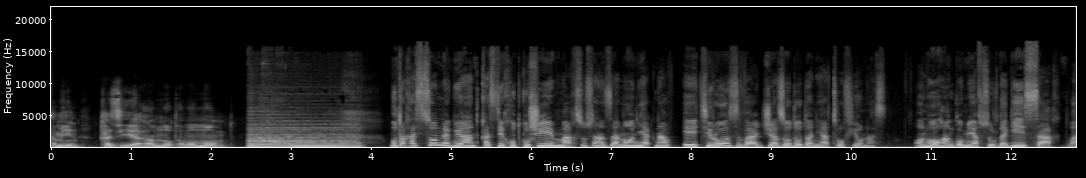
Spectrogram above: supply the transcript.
ҳамин қазия ҳам нотамом монд мутахассисон мегӯянд қасди худкушӣ махсусан занон як нав эътироз ва ҷазо додани атрофиён аст. Онҳо ҳангоми афсурдагии сахт ва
